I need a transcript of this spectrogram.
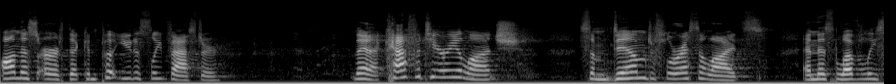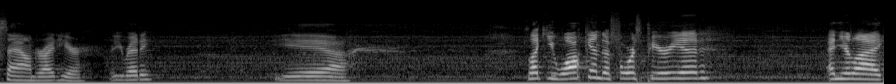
on this earth that can put you to sleep faster than a cafeteria lunch, some dimmed fluorescent lights, and this lovely sound right here. Are you ready? Yeah. It's like you walk into fourth period and you're like,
